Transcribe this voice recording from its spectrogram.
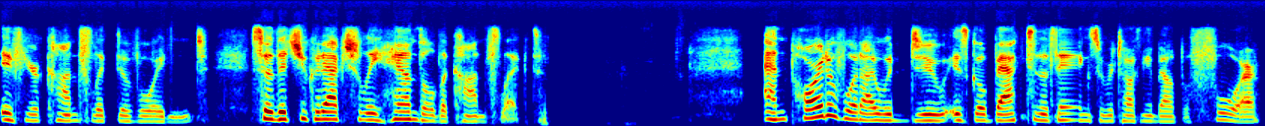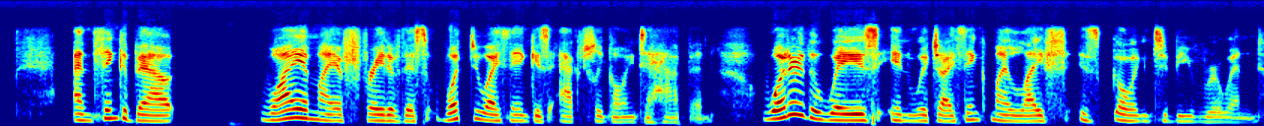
if you're conflict avoidant so that you could actually handle the conflict? And part of what I would do is go back to the things we were talking about before and think about why am I afraid of this? What do I think is actually going to happen? What are the ways in which I think my life is going to be ruined?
